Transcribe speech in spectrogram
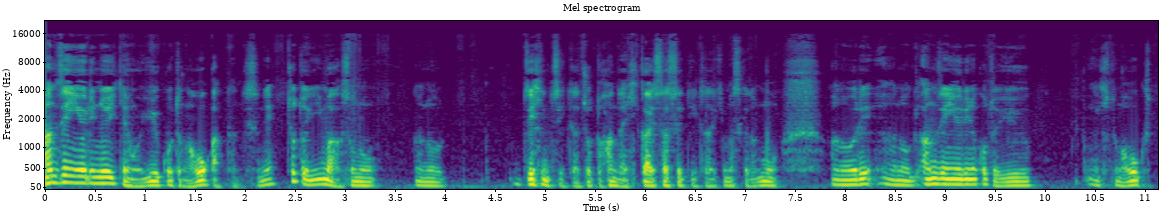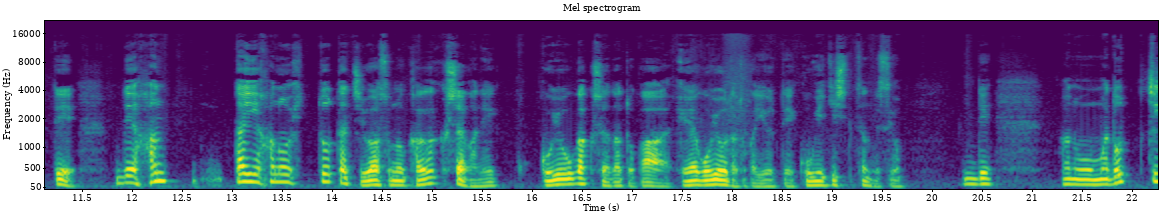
安全寄りの意見を言うことが多かったんですね。ちょっと今、その、あの、是非についてはちょっと判断控えさせていただきますけどもあのレあの安全寄りのことを言う人が多くてで反対派の人たちはその科学者がね御用学者だとかエア御用だとか言うて攻撃してたんですよ。であのまあ、どっち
